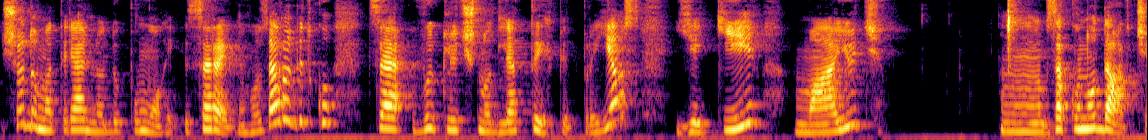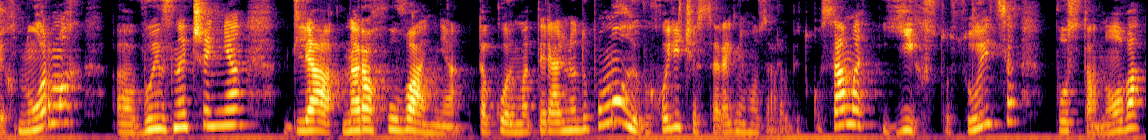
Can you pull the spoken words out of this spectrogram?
щодо матеріальної допомоги і середнього заробітку, це виключно для тих підприємств, які мають в законодавчих нормах визначення для нарахування такої матеріальної допомоги, виходячи з середнього заробітку. Саме їх стосується постанова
